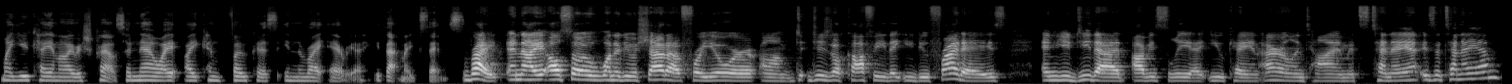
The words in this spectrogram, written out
my UK and Irish crowd. So now I, I can focus in the right area, if that makes sense. Right. And I also want to do a shout out for your um, d- digital coffee that you do Fridays. And you do that obviously at UK and Ireland time. It's 10 a.m. Is it 10 a.m.?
